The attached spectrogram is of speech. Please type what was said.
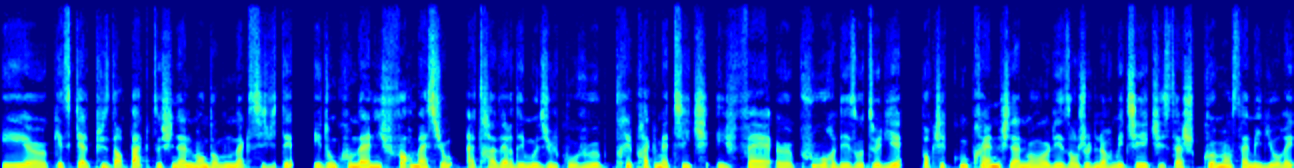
et euh, qu'est-ce qui a le plus d'impact finalement dans mon activité. Et donc, on allie formation à travers travers des modules qu'on veut très pragmatiques et faits euh, pour des hôteliers pour qu'ils comprennent finalement les enjeux de leur métier et qu'ils sachent comment s'améliorer.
